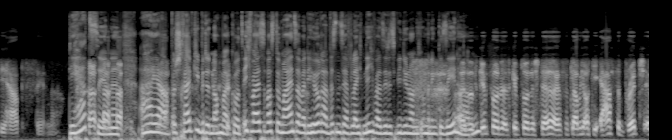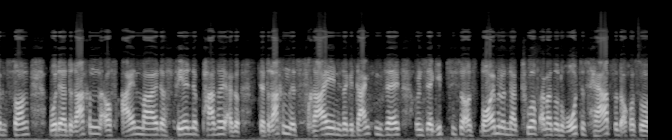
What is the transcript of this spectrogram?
Die Herzszene. Die Herzszene. Ah ja, ja. beschreib die bitte nochmal kurz. Ich weiß, was du meinst, aber die Hörer wissen es ja vielleicht nicht, weil sie das Video noch nicht unbedingt gesehen also haben. Es gibt, so, es gibt so eine Stelle, das ist glaube ich auch die erste Bridge im Song, wo der Drachen auf einmal das fehlende Puzzle, also der Drachen ist frei in dieser Gedankenwelt und es ergibt sich so aus Bäumen und Natur auf einmal so ein rotes Herz und auch aus, so,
